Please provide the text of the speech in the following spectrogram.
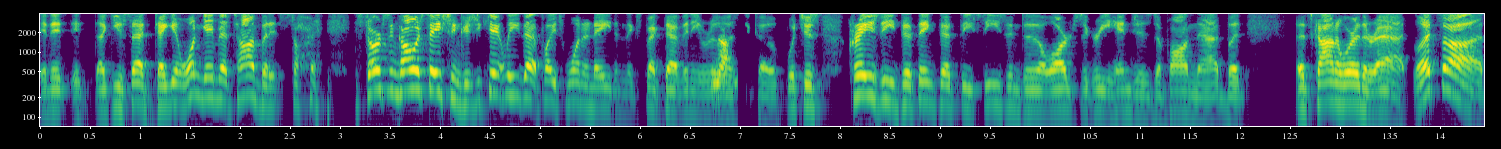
And it, it like you said, taking one game at a time, but it start it starts in conversation because you can't leave that place one and eight and expect to have any realistic no. hope, which is crazy to think that the season to a large degree hinges upon that. But that's kind of where they're at. Let's uh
